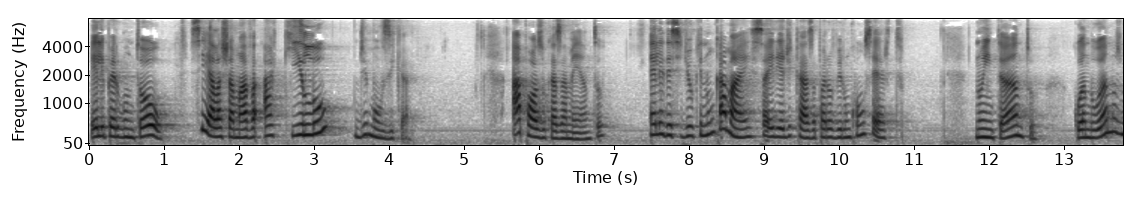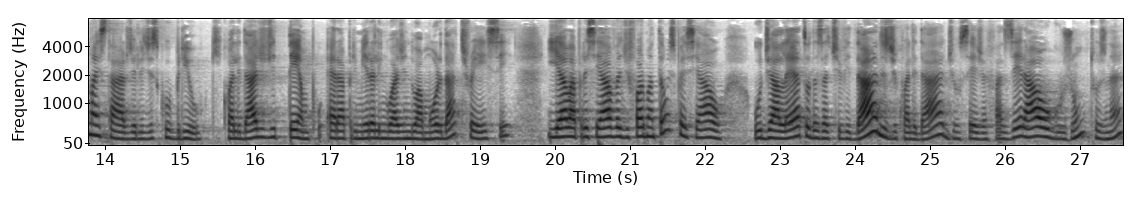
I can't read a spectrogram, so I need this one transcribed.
ele perguntou se ela chamava aquilo de música. Após o casamento, ele decidiu que nunca mais sairia de casa para ouvir um concerto. No entanto, quando anos mais tarde ele descobriu que qualidade de tempo era a primeira linguagem do amor da Tracy e ela apreciava de forma tão especial o dialeto das atividades de qualidade, ou seja, fazer algo juntos, né?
